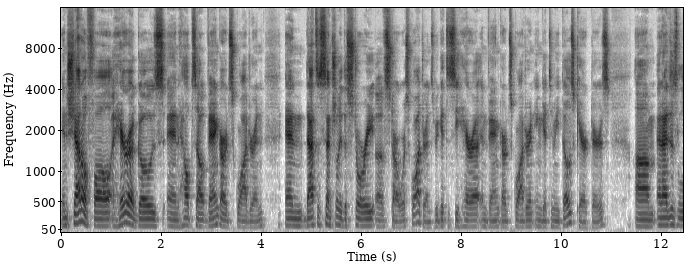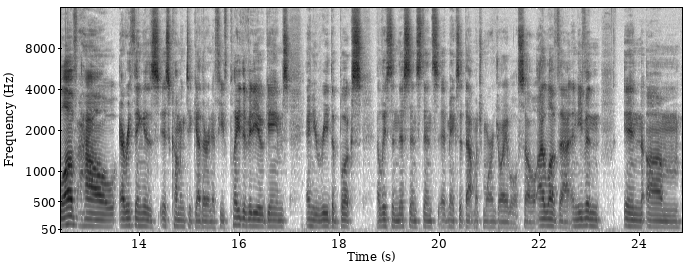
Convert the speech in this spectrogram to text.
In Shadowfall, Hera goes and helps out Vanguard Squadron, and that's essentially the story of Star Wars Squadrons. We get to see Hera and Vanguard Squadron and get to meet those characters. Um, and I just love how everything is is coming together. And if you've played the video games and you read the books, at least in this instance, it makes it that much more enjoyable. So I love that. And even in um,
